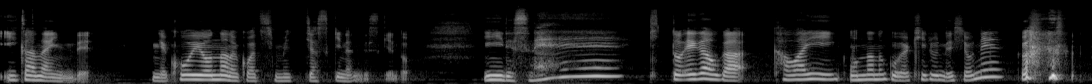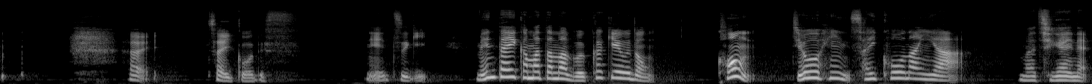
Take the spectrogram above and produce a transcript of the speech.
行かないんで。いや、こういう女の子私めっちゃ好きなんですけど。いいですね。きっと笑顔が可愛い女の子が着るんでしょうね。はい。最高です。ね、次。明太釜玉ぶっかけうどん。コン。上品最高なんや。間違いない。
